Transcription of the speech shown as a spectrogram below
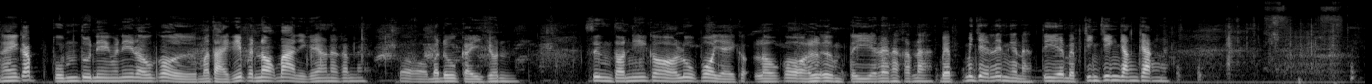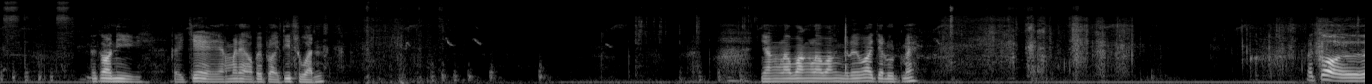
ไงครับผมตูนเองวันนี้เราก็เออมาถ่ายคลิปเป็นนอกบ้านอีกแล้วนะครับนะ ก็มาดูไก่ชน ซึ่งตอนนี้ก็ลูกพ่อใหญ่ก็เราก็เริ่มตีแล้วนะครับนะแบบไม่ใช่เล่นกันนะตีแบบจริงๆจังๆนะแล้วก็นี่ไก่แจ้ยังไม่ได้เอาไปปล่อยที่สวน ยังระวังระวังอยู่เลยว่าจะหลุดไหมแล้วก็เออ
